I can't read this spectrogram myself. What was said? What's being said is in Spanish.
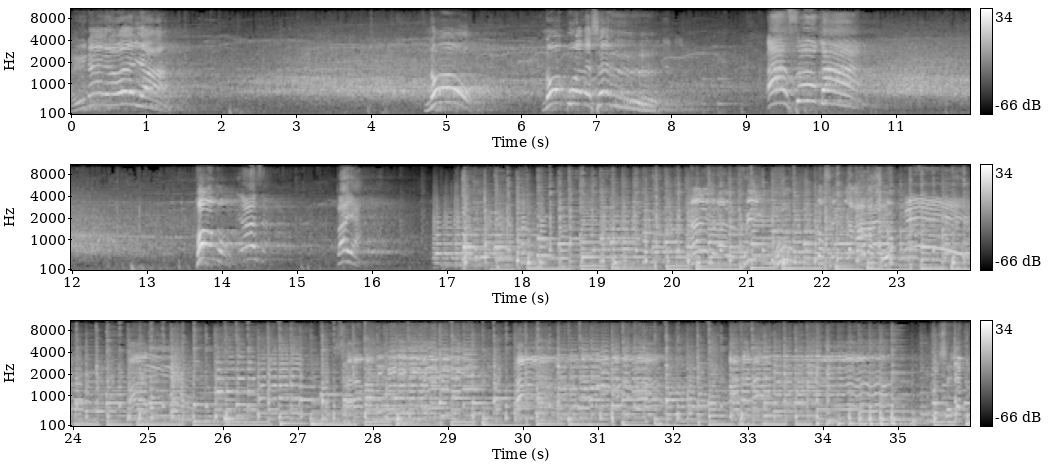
¡Mi negra bella! ¡No! ¡No puede ser! Celia Cruz,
